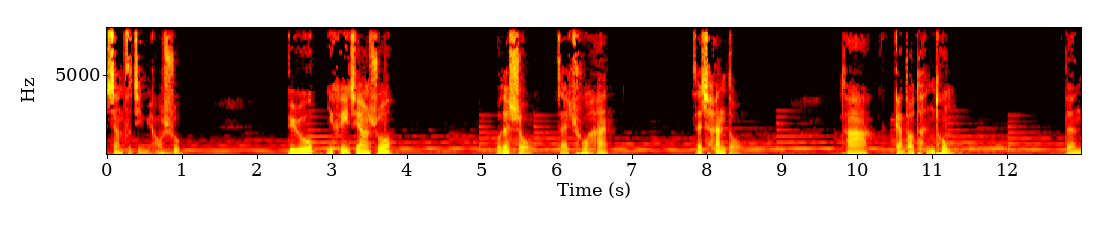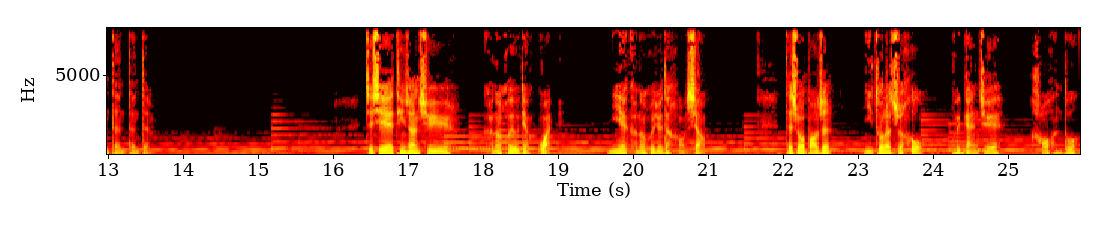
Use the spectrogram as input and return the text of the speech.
向自己描述。比如，你可以这样说：“我的手在出汗，在颤抖，他感到疼痛，等等等等。”这些听上去可能会有点怪，你也可能会觉得好笑，但是我保证。你做了之后会感觉好很多。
